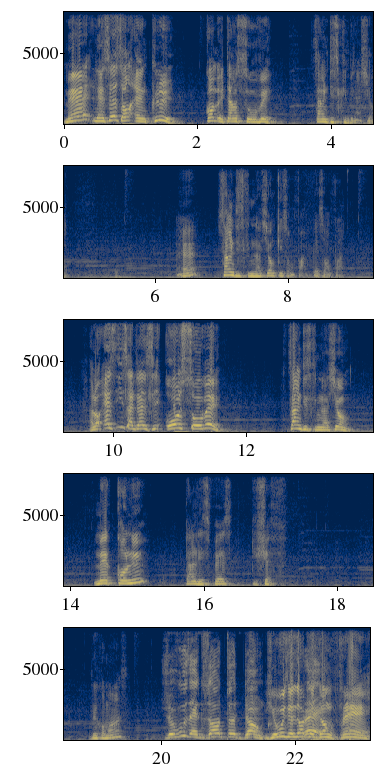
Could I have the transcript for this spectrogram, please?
Mais les sœurs sont inclus comme étant sauvés sans discrimination. Hein? Sans discrimination qui sont femmes, qu'elles sont femmes. Alors, est-ce qu'il s'adresse ici aux sauvés sans discrimination, mais connus dans l'espèce du chef? Recommence. je vous exhorte donc, Je vous exhorte donc, frères.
